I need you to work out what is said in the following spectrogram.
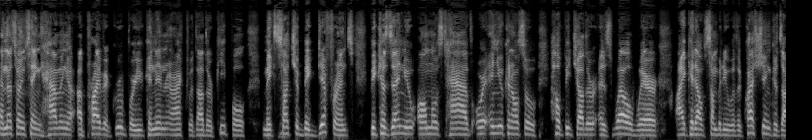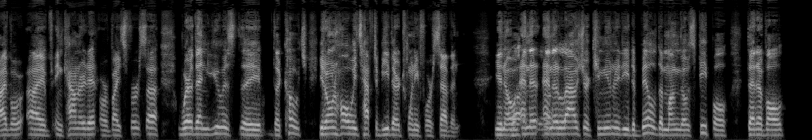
and that's what I'm saying. Having a, a private group where you can interact with other people makes such a big difference because then you almost have, or and you can also help each other as well. Where I could help somebody with a question because I've I've I've encountered it, or vice versa. Where then you as the the coach, you don't always have to be there twenty four seven you know well, and it, yeah. and it allows your community to build among those people that have all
